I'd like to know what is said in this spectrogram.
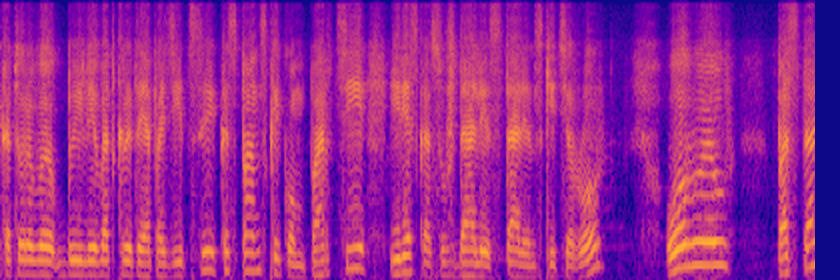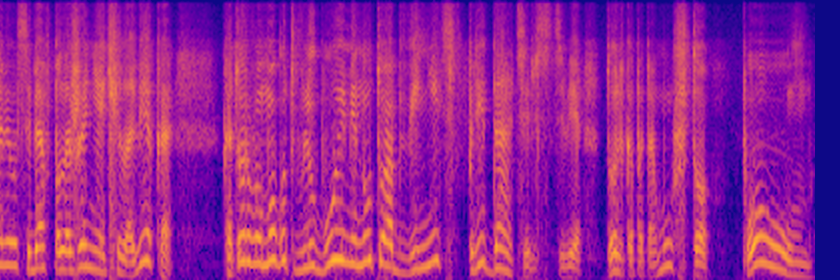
которого были в открытой оппозиции к испанской компартии и резко осуждали сталинский террор, Оруэлл поставил себя в положение человека, которого могут в любую минуту обвинить в предательстве, только потому, что Поум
